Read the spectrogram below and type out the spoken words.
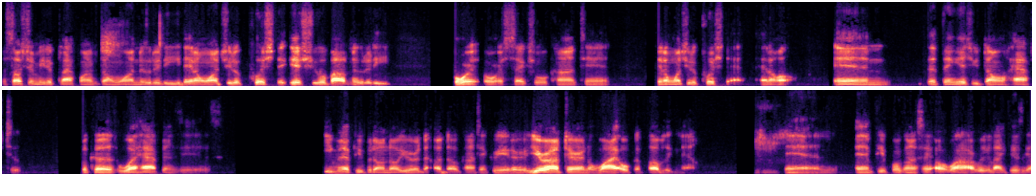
the social media platforms don't want nudity. They don't want you to push the issue about nudity or or sexual content. They don't want you to push that at all. And the thing is, you don't have to. Because what happens is, even if people don't know you're an adult content creator, you're out there in the wide open public now, mm-hmm. and and people are going to say, "Oh wow, I really like this guy.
